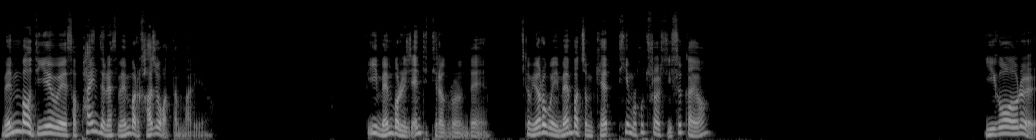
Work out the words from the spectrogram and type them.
멤버 DAO에서 파인드를 해서 멤버를 가져왔단 말이에요. 이 멤버를 이제 엔티티라 그러는데 그럼 여러분이 멤버.get 팀을 호출할 수 있을까요? 이거를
